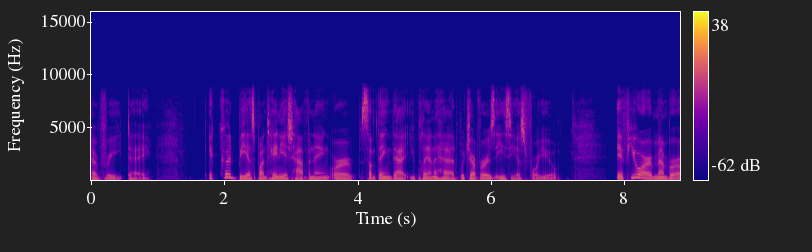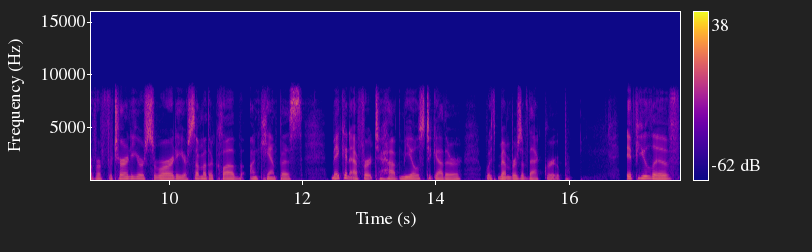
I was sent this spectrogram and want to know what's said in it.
every day. It could be a spontaneous happening or something that you plan ahead, whichever is easiest for you. If you are a member of a fraternity or sorority or some other club on campus, make an effort to have meals together with members of that group. If you live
